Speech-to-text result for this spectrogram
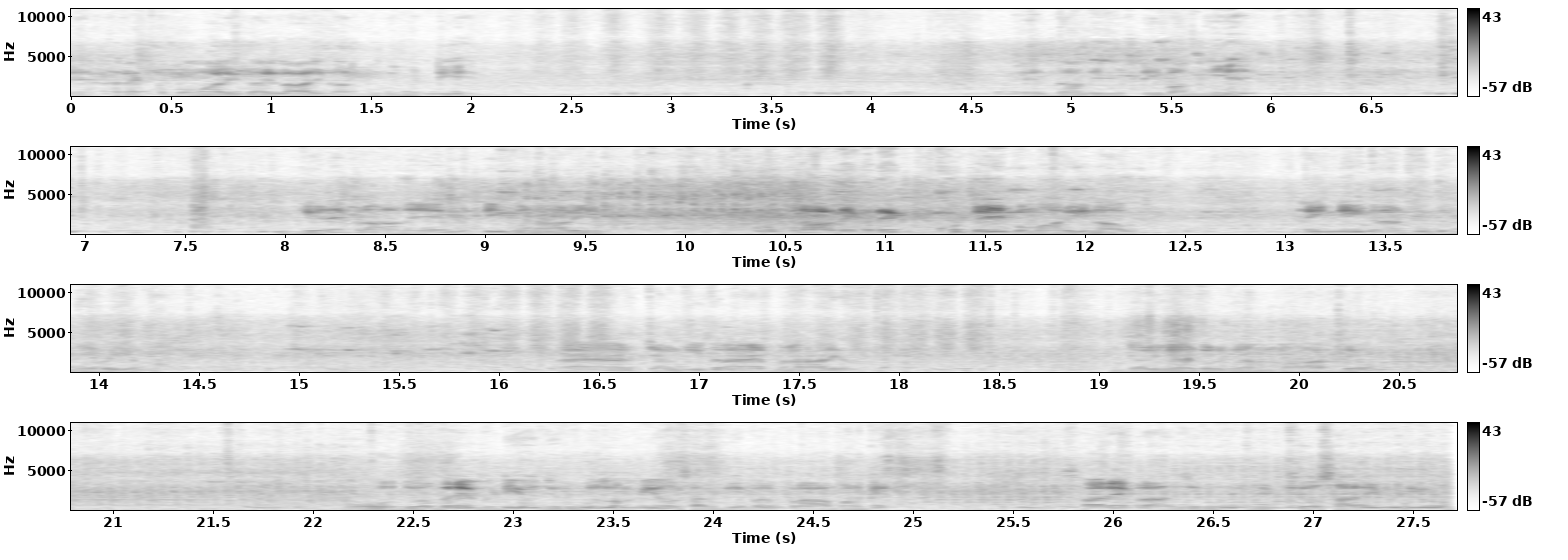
ਇਹ ਹਰ ਇੱਕ ਬਿਮਾਰੀ ਦਾ ਇਲਾਜ ਕਰ ਦੂਗੀ ਮਿੱਟੀ ਇਹ। ਇਦਾਂ ਦੀ ਮਿੱਟੀ ਬਣਨੀ ਹੈ ਜਿਹੜੇ ਭਰਾ ਨੇ ਇਹ ਮਿੱਟੀ ਬਣਾ ਲਈ, ਉਹ ਭਰਾ ਦੇ ਕਦੇ ਖੁੱਡੇ ਦੀ ਬਿਮਾਰੀ ਨਾ ਆਵੇ ਇੰਨੀ ਗਾਰੰਟੀ ਦਿੰਦੇ ਭਾਈ ਆਪਾਂ। ਐਨ ਚੰਗੀ ਤਰ੍ਹਾਂ ਬਣਾ ਲਿਓ। ਡਲੀਆਂ ਡੁਲੀਆਂ ਮਾਰ ਦਿਓ। ਹੋਰ ਦਿਓ ਵੀਰੇ ਵੀਡੀਓ ਜ਼ਰੂਰ ਲੰਮੀ ਹੋ ਸਕਦੀ ਹੈ, ਪਰ ਭਰਾ ਬਣ ਕੇ ਸਾਰੇ ਭਰਾ ਜ਼ਰੂਰ ਵੇਖਿਓ ਸਾਰੀ ਵੀਡੀਓ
